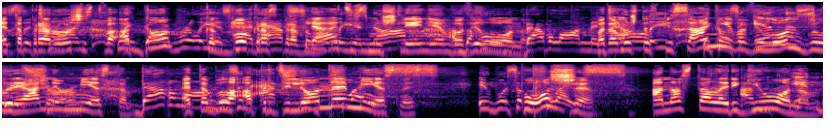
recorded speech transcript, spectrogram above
Это пророчество о том, как Бог расправляется с мышлением Вавилона. Потому что в Писании Вавилон был реальным местом. Это была определенная местность. Позже она стала регионом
